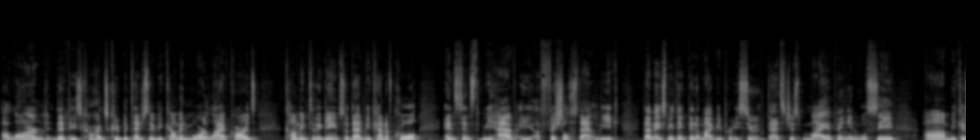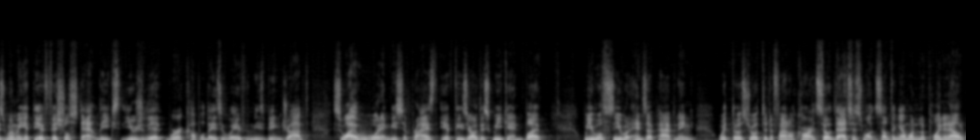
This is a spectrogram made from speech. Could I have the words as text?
alarmed that these cards could potentially be coming, more live cards coming to the game. So that'd be kind of cool. And since we have a official stat leak, that makes me think that it might be pretty soon. That's just my opinion. We'll see. Um, because when we get the official stat leaks, usually we're a couple days away from these being dropped. So I wouldn't be surprised if these are this weekend. But we will see what ends up happening with those road to the final cards. So that's just one, something I wanted to point it out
